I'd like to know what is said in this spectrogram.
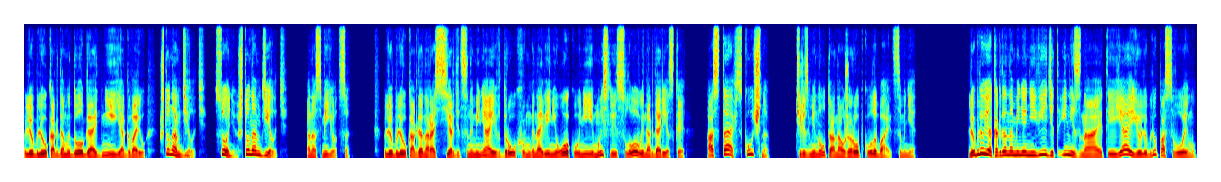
Люблю, когда мы долго одни, и я говорю, что нам делать? Соня, что нам делать? Она смеется. Люблю, когда она рассердится на меня, и вдруг в мгновение ока у нее мысли и слово, иногда резкое. «Оставь, скучно». Через минуту она уже робко улыбается мне. Люблю я, когда она меня не видит и не знает, и я ее люблю по-своему.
